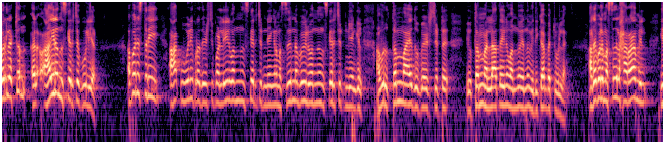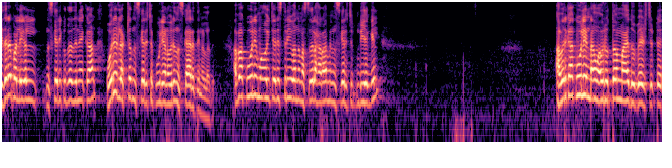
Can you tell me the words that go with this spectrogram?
ഒരു ലക്ഷം ആയിരം നിസ്കരിച്ച കൂലിയാണ്. അപ്പോൾ ഒരു സ്ത്രീ ആ കൂലി പ്രതീക്ഷിച്ച് പള്ളിയിൽ വന്ന് നിസ്കരിച്ചിട്ടുണ്ടെങ്കിൽ മസ്ജിദ് നബിയിൽ വന്ന് നിസ്കരിച്ചിട്ടുണ്ടെങ്കിൽ അവർ ഉത്തമമായത് ഉപേക്ഷിച്ചിട്ട് ഉത്തമമല്ലാത്തതിന് വന്നു എന്ന് വിധിക്കാൻ പറ്റൂല. അതേപോലെ മസ്ജിദുൽ ഹറാമിൽ ഇതര പള്ളികളിൽ നിസ്കരിക്കുന്നതിനേക്കാൾ ഒരു ലക്ഷം നിസ്കരിച്ച കൂലിയാണ് ഒരു നിസ്കാരത്തിനുള്ളത്. അപ്പോൾ ആ കൂലി മോഹിച്ച ഒരു സ്ത്രീ വന്ന് മസ്ജിദുൽ ഹറാമിൽ നിസ്കരിച്ചിട്ടുണ്ടെങ്കിൽ അവർക്ക് ആ കൂലി ഉണ്ടാവും. അവർ ഉത്തമമായത് ഉപേക്ഷിച്ചിട്ട്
